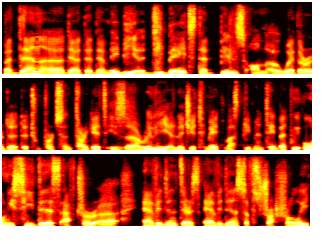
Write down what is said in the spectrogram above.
But then uh, there, there, there, may be a debate that builds on uh, whether the, the 2% target is uh, really legitimate, must be maintained. But we only see this after uh, evidence, there's evidence of structurally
